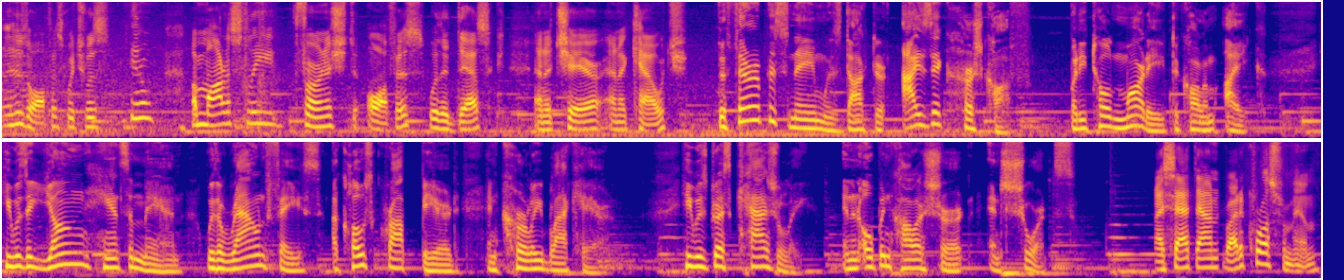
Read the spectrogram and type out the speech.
his office, which was, you know, a modestly furnished office with a desk and a chair and a couch. The therapist's name was Dr. Isaac Herschkopf, but he told Marty to call him Ike. He was a young, handsome man with a round face, a close cropped beard, and curly black hair. He was dressed casually in an open collar shirt and shorts. I sat down right across from him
